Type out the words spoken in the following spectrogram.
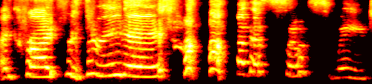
I cried for three days. That's so sweet,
